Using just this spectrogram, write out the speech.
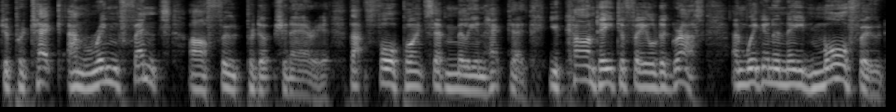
to protect and ring fence our food production area, that 4.7 million hectares. You can't eat a field of grass, and we're going to need more food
